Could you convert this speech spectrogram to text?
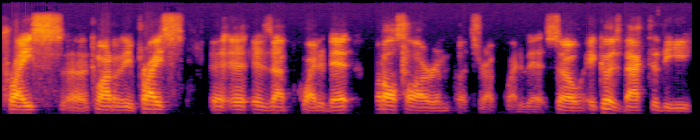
price, uh, commodity price is up quite a bit but also our inputs are up quite a bit. So it goes back to the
